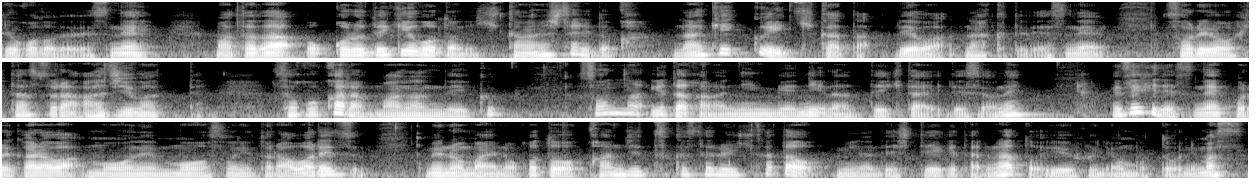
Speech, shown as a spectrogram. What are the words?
ということでですね、まあ、ただ起こる出来事に悲観したりとか、嘆く生き方ではなくてですね、それをひたすら味わって、そこから学んでいく。そんな豊かな人間になっていきたいですよね。ぜひですね、これからは妄念妄想にとらわれず、目の前のことを感じ尽くせる生き方をみんなでしていけたらなというふうに思っております。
